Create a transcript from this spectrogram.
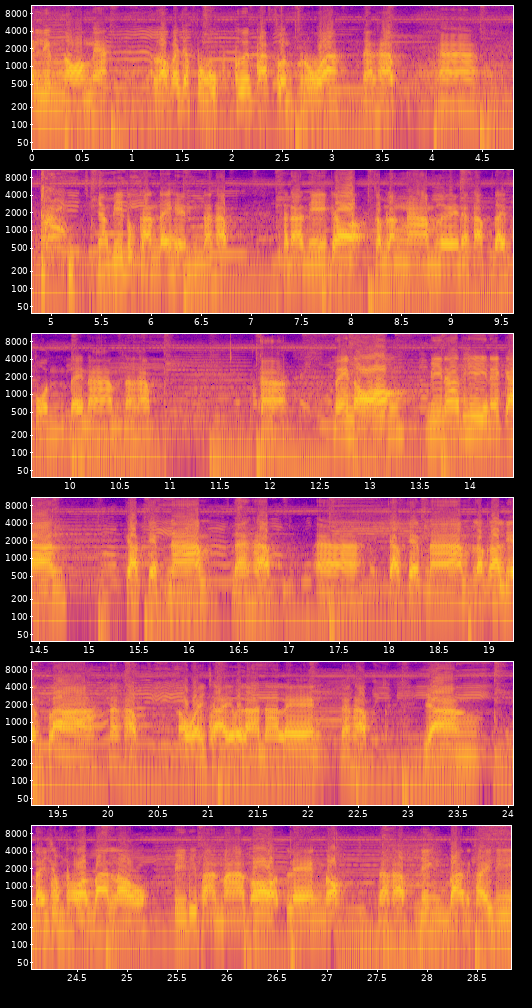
ณริมหนองเนี่ยเราก็จะปลูกพืชผักสวนครัวนะครับออย่างที่ทุกท่านได้เห็นนะครับ ขณะนี้ก็กำลังงามเลยนะครับ ได้ผลได้น้ำนะครับในหนองมีหน้าที่ในการกักเก็บน้ำนะครับกักเก็บน้ำแล้วก็เลี้ยงปลานะครับ เอาไว้ใช้เวลาหน้าแล้งนะครับ อย่างในชุมพรบ้านเราปีที่ผ่านมาก็แล้งเนาะนะครับ ยิ่งบ้านใครที่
